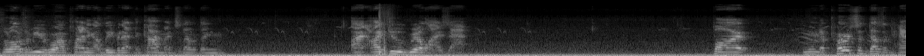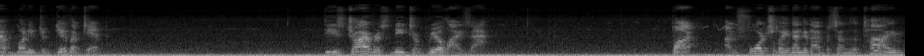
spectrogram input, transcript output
for those of you who are planning on leaving that in the comments and everything, I I do realize that. But when a person doesn't have money to give a tip, these drivers need to realize that. But unfortunately, 99% of the time,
